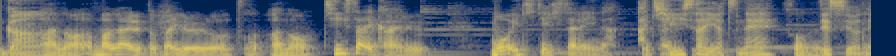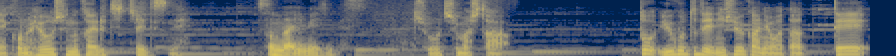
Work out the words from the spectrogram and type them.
ガあの、アマガエルとかいろいろあの、小さいカエルも生きてきたらいいな、あ、小さいやつね。そうですよね。この表紙のカエルちっちゃいですね。そんなイメージです。承知しました。ということで2週間にわたって、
